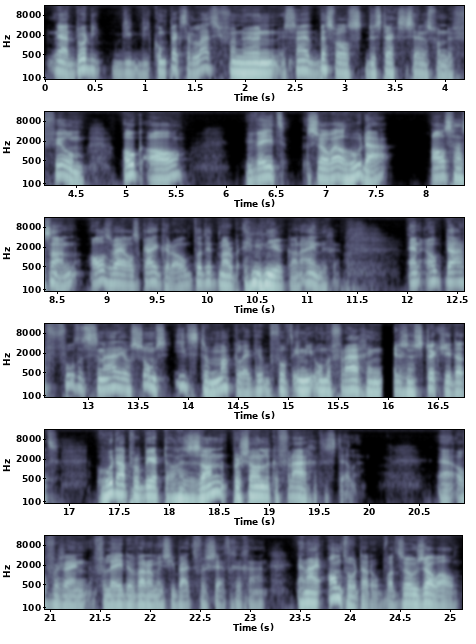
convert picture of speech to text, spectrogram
ja, door die, die, die complexe relatie van hun zijn het best wel de sterkste scènes van de film. Ook al weet zowel Huda als Hassan, als wij als kijker al, dat dit maar op één manier kan eindigen. En ook daar voelt het scenario soms iets te makkelijk. Bijvoorbeeld in die ondervraging er is een stukje dat Huda probeert Hassan persoonlijke vragen te stellen. Uh, over zijn verleden, waarom is hij bij het verzet gegaan. En hij antwoordt daarop, wat sowieso al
